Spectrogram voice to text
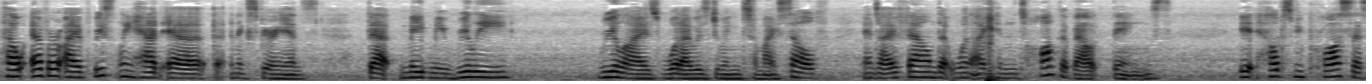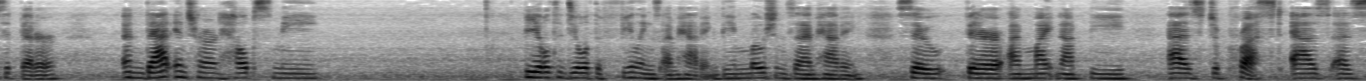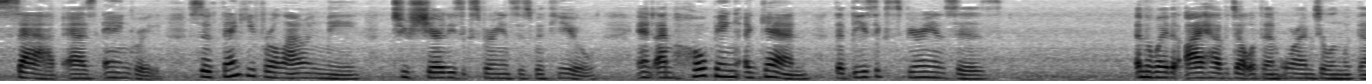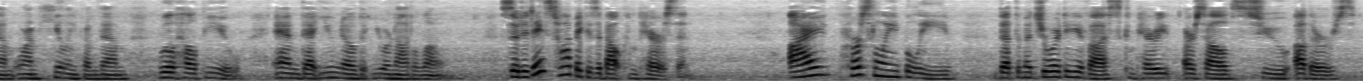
However, I've recently had a, an experience that made me really realize what I was doing to myself. And I found that when I can talk about things, it helps me process it better. And that in turn helps me be able to deal with the feelings I'm having, the emotions that I'm having. So there I might not be as depressed, as as sad, as angry. So thank you for allowing me to share these experiences with you. And I'm hoping again that these experiences and the way that I have dealt with them, or I'm dealing with them, or I'm healing from them, will help you, and that you know that you are not alone. So today's topic is about comparison. I personally believe that the majority of us compare ourselves to others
